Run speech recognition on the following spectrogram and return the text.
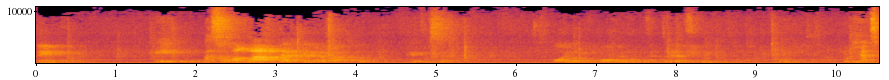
dentro e passò la quarta che aveva fatto che questa poi il povero Andrea Lilli con il naso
